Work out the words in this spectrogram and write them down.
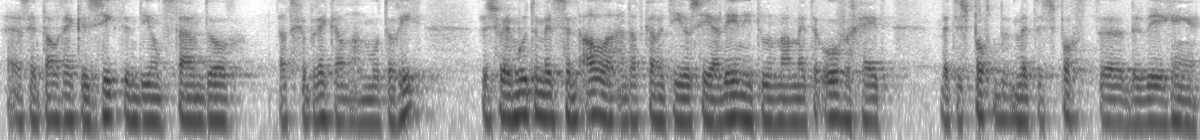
er zijn talrijke ziekten die ontstaan door dat gebrek aan, aan motoriek. Dus wij moeten met z'n allen, en dat kan het IOC alleen niet doen... maar met de overheid, met de, sport, met de sportbewegingen...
